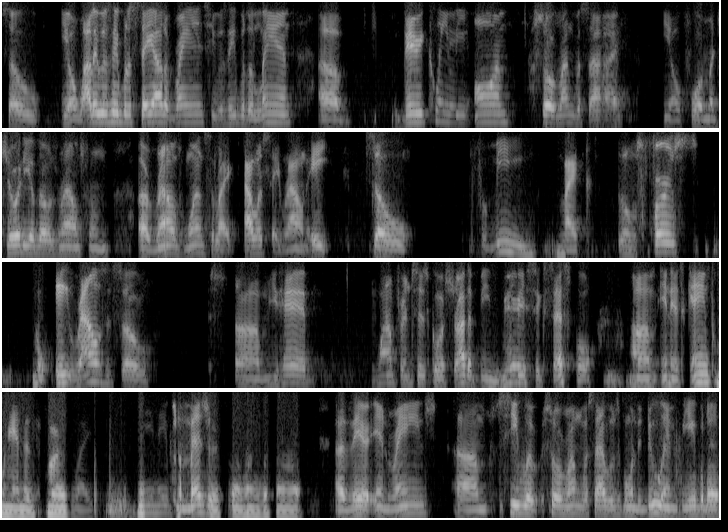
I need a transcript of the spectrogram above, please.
So, you know, while he was able to stay out of range, he was able to land uh, very cleanly on Sor Rungvisai, you know, for a majority of those rounds from uh, rounds one to like, I would say round eight. So for me, like those first you know, eight rounds or so, um, you had Juan Francisco Estrada be very successful um, in his game plan as far as like being able to measure Sor Rungvisai uh, there in range, um, see what Sor Rungvisai was going to do, and be able to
